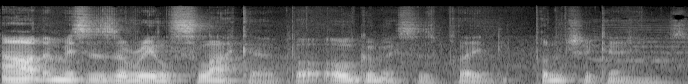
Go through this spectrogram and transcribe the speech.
Artemis is a real slacker, but Orgamis has played a bunch of games.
